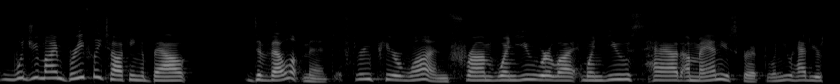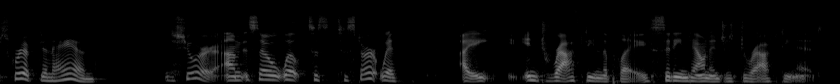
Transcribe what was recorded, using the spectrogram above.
would you mind briefly talking about development through Pier One from when you were like when you had a manuscript, when you had your script in hand? Sure. Um, so, well, to, to start with, I in drafting the play, sitting down and just drafting it,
